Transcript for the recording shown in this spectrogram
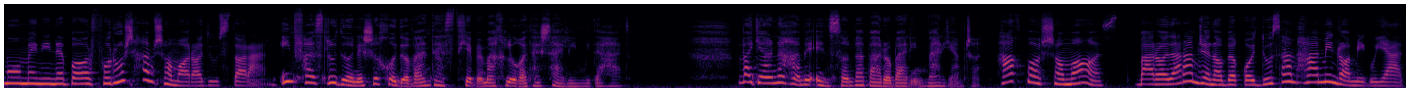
مؤمنین بارفروش هم شما را دوست دارند. این فضل و دانش خداوند است که به مخلوقاتش تعلیم می دهد وگرنه همه انسان و برابریم مریم جان. حق با شماست. برادرم جناب قدوس هم همین را می‌گوید.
